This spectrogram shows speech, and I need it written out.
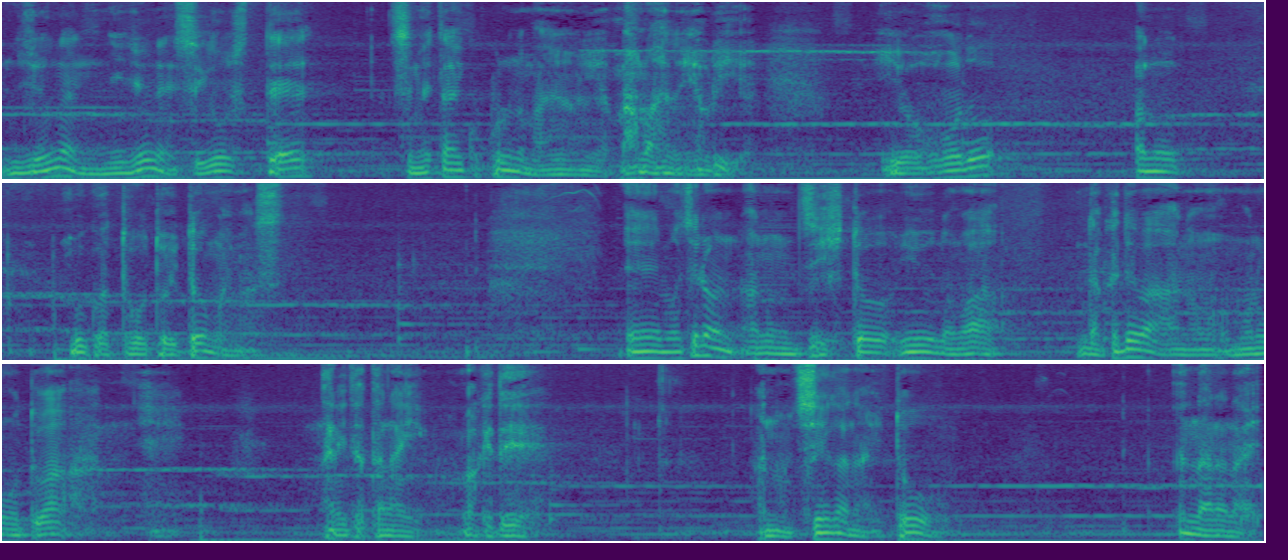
10年20年修行して冷たい心のままよりままよりよほどあの僕は尊いと思います。えー、もちろんあの慈悲というのはだけではあの物事は、えー、成り立たないわけであの知恵がないとならない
